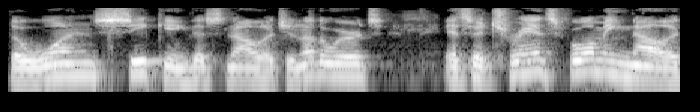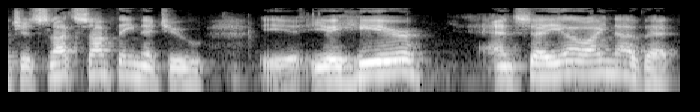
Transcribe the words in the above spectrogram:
the one seeking this knowledge. In other words, it's a transforming knowledge. It's not something that you you hear and say, "Oh, I know that."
